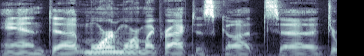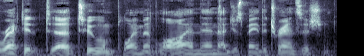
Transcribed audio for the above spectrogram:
and uh, more and more of my practice got uh, directed uh, to employment law, and then I just made the transition.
